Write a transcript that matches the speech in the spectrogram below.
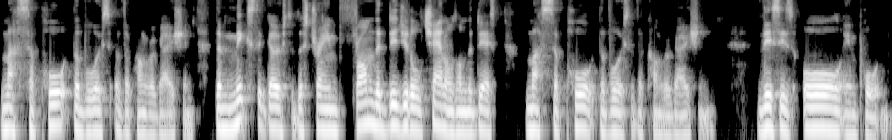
must support the voice of the congregation. The mix that goes to the stream from the digital channels on the desk must support the voice of the congregation. This is all important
